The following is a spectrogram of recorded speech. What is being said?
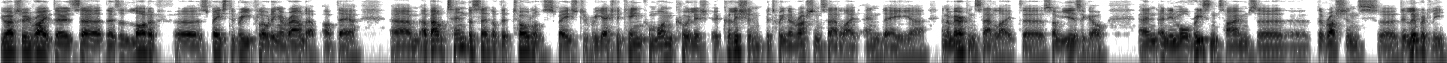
You're absolutely right. There's uh, there's a lot of uh, space debris floating around up up there. Um, about 10% of the total of space debris actually came from one collision, collision between a Russian satellite and a uh, an American satellite uh, some years ago. And, and in more recent times, uh, the Russians uh, deliberately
